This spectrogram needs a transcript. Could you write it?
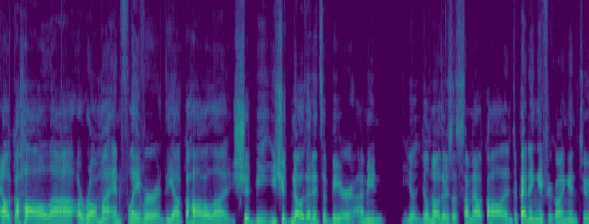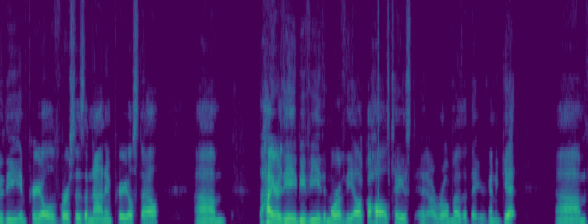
alcohol uh, aroma and flavor. The alcohol uh, should be. You should know that it's a beer. I mean, you'll you'll know there's a, some alcohol, and depending if you're going into the imperial versus a non-imperial style, um, the higher the ABV, the more of the alcohol taste and aroma that, that you're going to get. Um,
